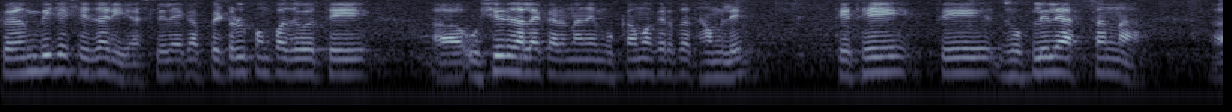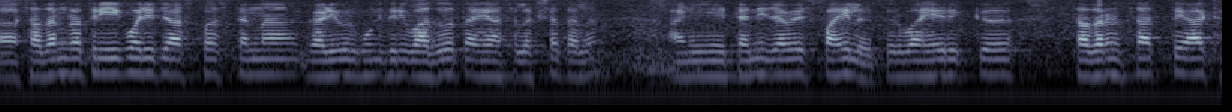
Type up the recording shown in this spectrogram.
कळंबीच्या शेजारी असलेल्या एका पेट्रोल पंपाजवळ ते उशीर झाल्याकारणाने मुक्कामाकरता थांबले. तेथे ते झोपलेले असताना साधारण रात्री एक वाजेच्या आसपास त्यांना गाडीवर कोणीतरी वाजवत आहे असं लक्षात आलं. आणि त्यांनी ज्यावेळेस पाहिलं तर बाहेर एक साधारण सात ते आठ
